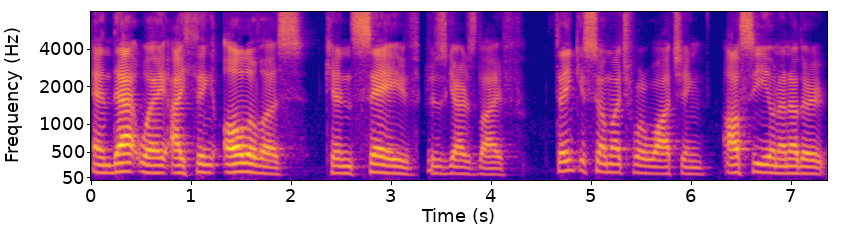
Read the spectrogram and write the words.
And that way, I think all of us can save Rüzgar's life. Thank you so much for watching. I'll see you in another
